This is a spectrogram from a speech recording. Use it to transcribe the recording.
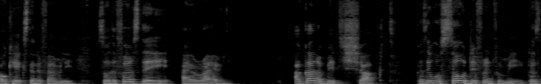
Okay, extended family. So the first day I arrived, I got a bit shocked because it was so different for me because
